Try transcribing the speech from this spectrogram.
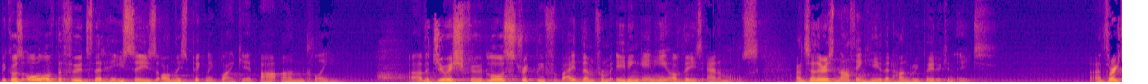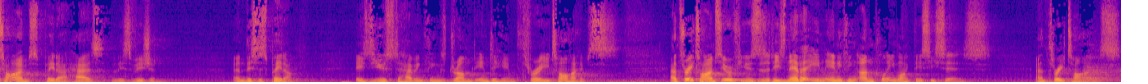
because all of the foods that he sees on this picnic blanket are unclean. Uh, the Jewish food laws strictly forbade them from eating any of these animals. And so there is nothing here that hungry Peter can eat. And three times Peter has this vision. And this is Peter. He's used to having things drummed into him three times. And three times he refuses it. He's never eaten anything unclean like this, he says. And three times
